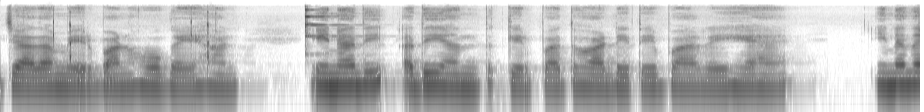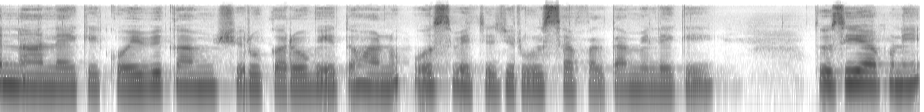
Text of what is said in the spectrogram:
ਜ਼ਿਆਦਾ ਮਿਹਰਬਾਨ ਹੋ ਗਏ ਹਨ। ਇਹਨਾਂ ਦੀ ਅਧਿਅੰਤ ਕਿਰਪਾ ਤੁਹਾਡੇ ਤੇ ਬਣ ਰਹੀ ਹੈ। ਇਹਨਾਂ ਦਾ ਨਾਮ ਲੈ ਕੇ ਕੋਈ ਵੀ ਕੰਮ ਸ਼ੁਰੂ ਕਰੋਗੇ, ਤੁਹਾਨੂੰ ਉਸ ਵਿੱਚ ਜ਼ਰੂਰ ਸਫਲਤਾ ਮਿਲੇਗੀ। ਤੁਸੀਂ ਆਪਣੀ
